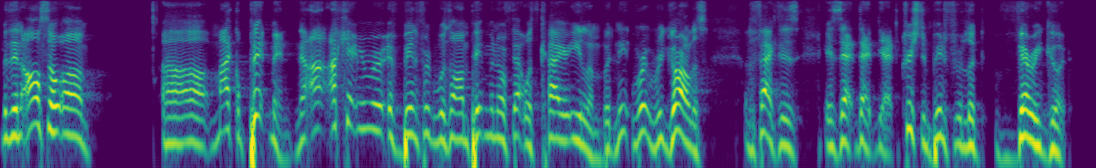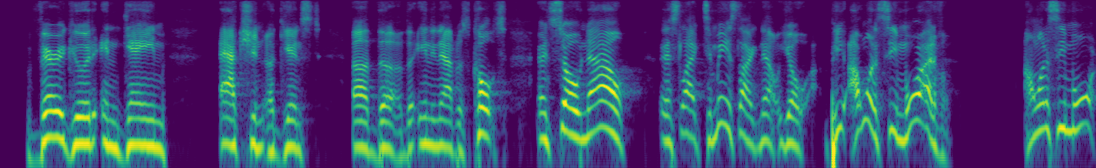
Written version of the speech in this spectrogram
But then also um uh, Michael Pittman. Now I, I, can't remember if Benford was on Pittman or if that was Kaiir Elam, but regardless, the fact is is that that that Christian Benford looked very good, very good in game action against uh, the the Indianapolis Colts, and so now it's like to me, it's like now, yo, I want to see more out of him. I want to see more.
